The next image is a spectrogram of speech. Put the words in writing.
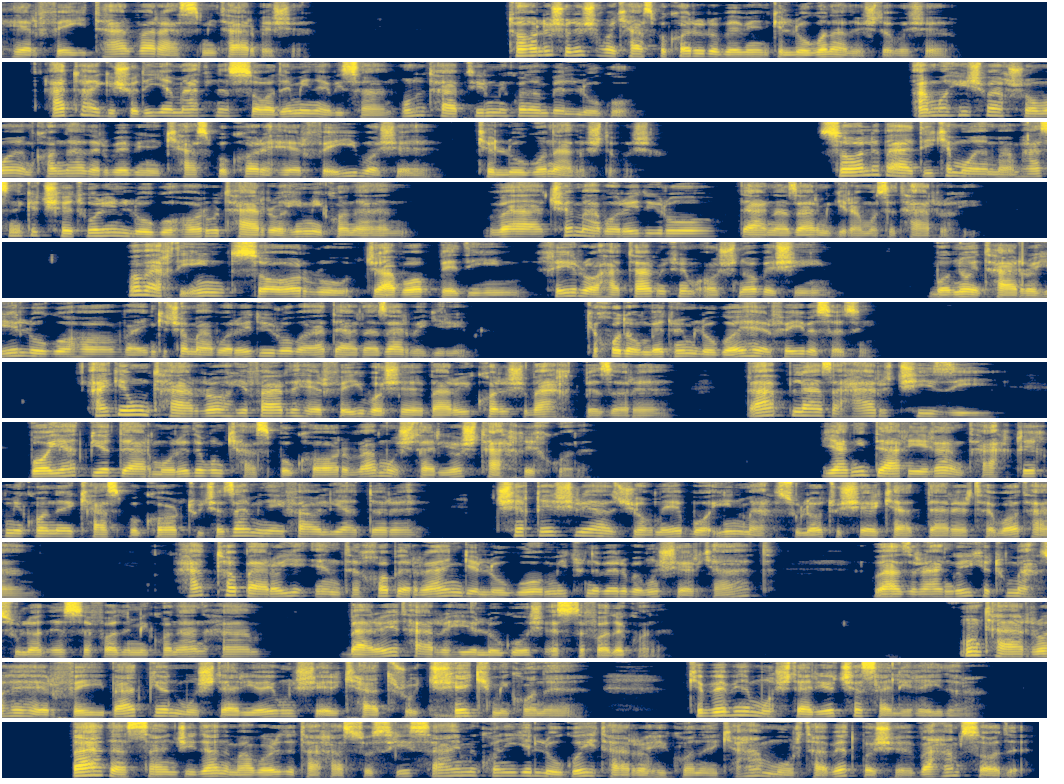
تر و رسمی تر بشه. تا حالا شده شما کسب و کاری رو ببینید که لوگو نداشته باشه حتی اگه شده یه متن ساده می نویسن اونو تبدیل می‌کنن به لوگو. اما هیچ وقت شما امکان نداره ببینید کسب و کار حرفه‌ای باشه که لوگو نداشته باشه. سوال بعدی که مهمم هست اینه که چطور این لوگوها رو طراحی می‌کنن و چه مواردی رو در نظر می‌گیرن واسه طراحی. ما وقتی این سوال رو جواب بدیم خیلی راحتتر می‌تونیم آشنا بشیم. با نوع طراحی لوگوها و اینکه چه مواردی رو باید در نظر بگیریم که خودمون بتونیم لوگوهای حرفه‌ای بسازیم. اگه اون طراح یه فرد حرفه‌ای باشه برای کارش وقت بذاره قبل از هر چیزی باید بیاد در مورد اون کسب و کار و مشتریاش تحقیق کنه. یعنی دقیقا تحقیق می‌کنه کسب و کار تو چه زمینه فعالیت داره چه قشری از جامعه با این محصولات و شرکت در ارتباطن؟ حتی برای انتخاب رنگ لوگو می‌تونه بره به اون شرکت؟ و از رنگایی که تو محصولات استفاده می‌کنن هم برای طراحی لوگوش استفاده کنه. اون طراح حرفه‌ای بعد بیاد مشتریای اون شرکت رو چک می‌کنه که ببینه مشتریا چه سلیقه‌ای دارن. بعد از سنجیدن موارد تخصصی سعی می‌کنه یه لوگویی طراحی کنه که هم مرتبط باشه و هم ساده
